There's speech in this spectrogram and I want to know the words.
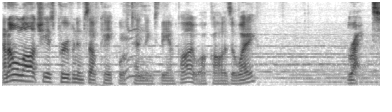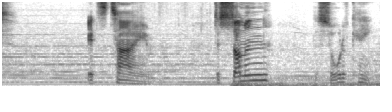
and old Archie has proven himself capable of tending to the Empire while Karl is away. Right. It's time to summon the Sword of Khaine.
